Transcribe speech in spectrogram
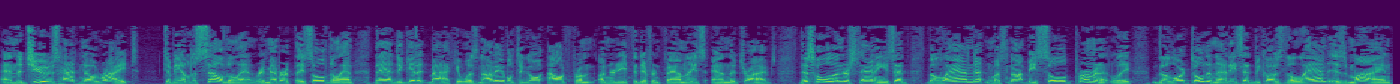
And the Jews had no right to be able to sell the land. Remember, if they sold the land, they had to get it back. It was not able to go out from underneath the different families and the tribes. This whole understanding, he said, the land must not be sold permanently. The Lord told him that. He said, because the land is mine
